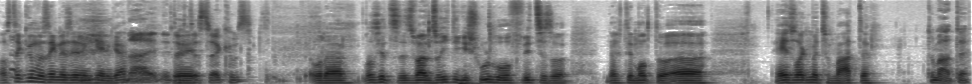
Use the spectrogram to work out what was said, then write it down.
Was der Kummer sagen, dass ihr den kennt, gell? Nein, nicht So, durch das du kommst. Oder was jetzt, das waren so richtige Schulhofwitze, so nach dem Motto, äh, hey, sag mal Tomate, Tomate.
